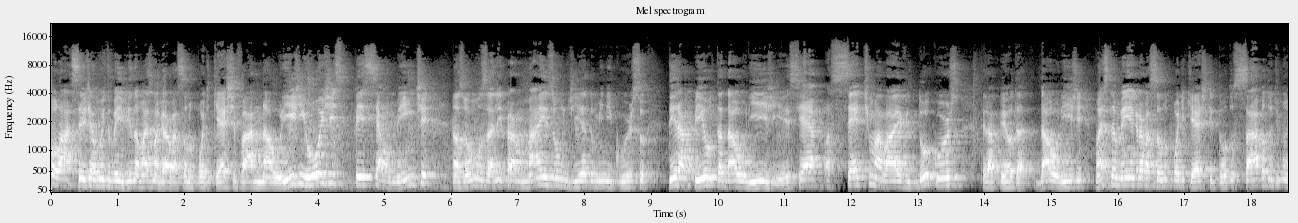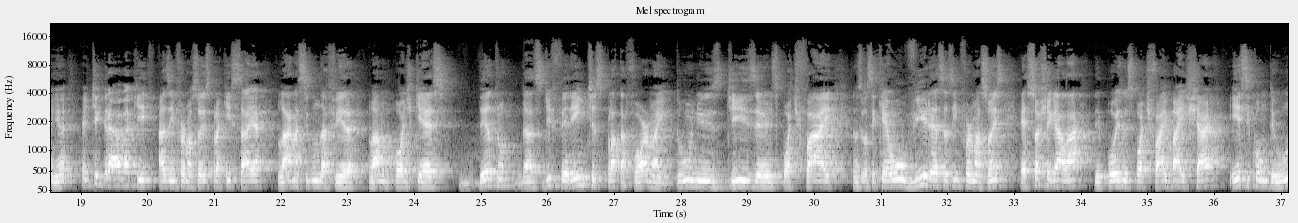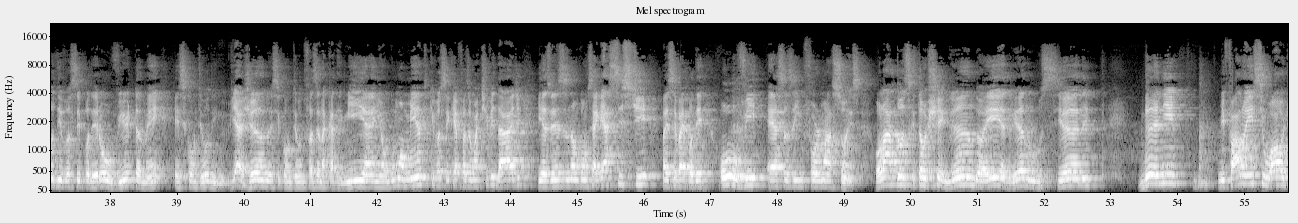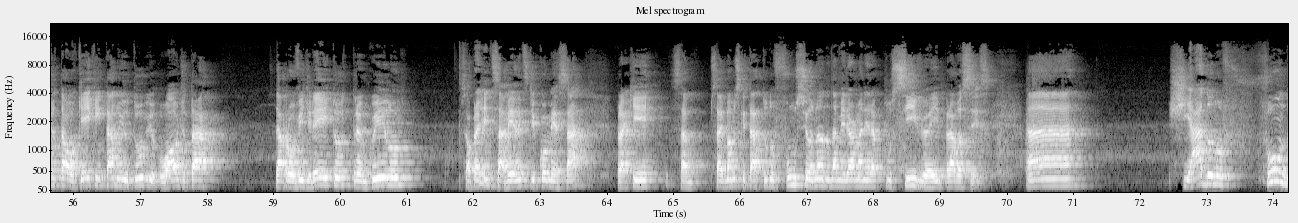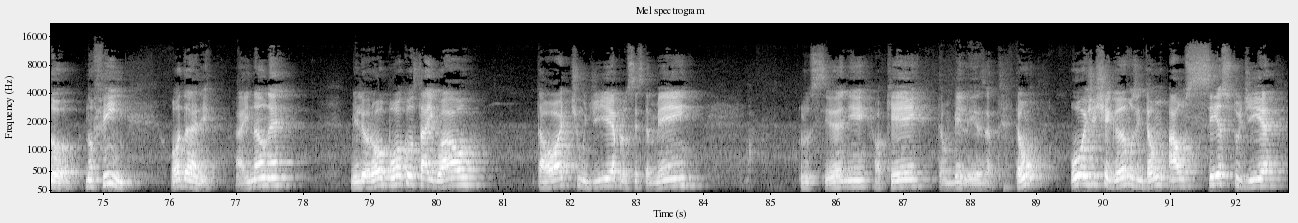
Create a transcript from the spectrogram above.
Olá, seja muito bem-vindo a mais uma gravação do podcast Vá na Origem. Hoje, especialmente, nós vamos ali para mais um dia do mini curso Terapeuta da Origem. Esse é a sétima live do curso Terapeuta da Origem, mas também a gravação do podcast que todo sábado de manhã a gente grava aqui as informações para que saia lá na segunda-feira, lá no podcast dentro das diferentes plataformas iTunes, Deezer, Spotify. Então, se você quer ouvir essas informações, é só chegar lá depois no Spotify, baixar esse conteúdo e você poder ouvir também esse conteúdo viajando, esse conteúdo fazendo academia, em algum momento que você quer fazer uma atividade e às vezes não consegue assistir, mas você vai poder ouvir essas informações. Olá a todos que estão chegando aí, Adriano, Luciane. Dani, me falam aí se o áudio tá ok. Quem tá no YouTube, o áudio tá. Dá para ouvir direito, tranquilo. Só para a gente saber antes de começar, para que saibamos que tá tudo funcionando da melhor maneira possível aí para vocês. Ah, chiado no fundo, no fim. Ô Dani, aí não, né? Melhorou um pouco, tá igual. Tá ótimo dia para vocês também. Luciane, ok? Então, beleza. Então, hoje chegamos então ao sexto dia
